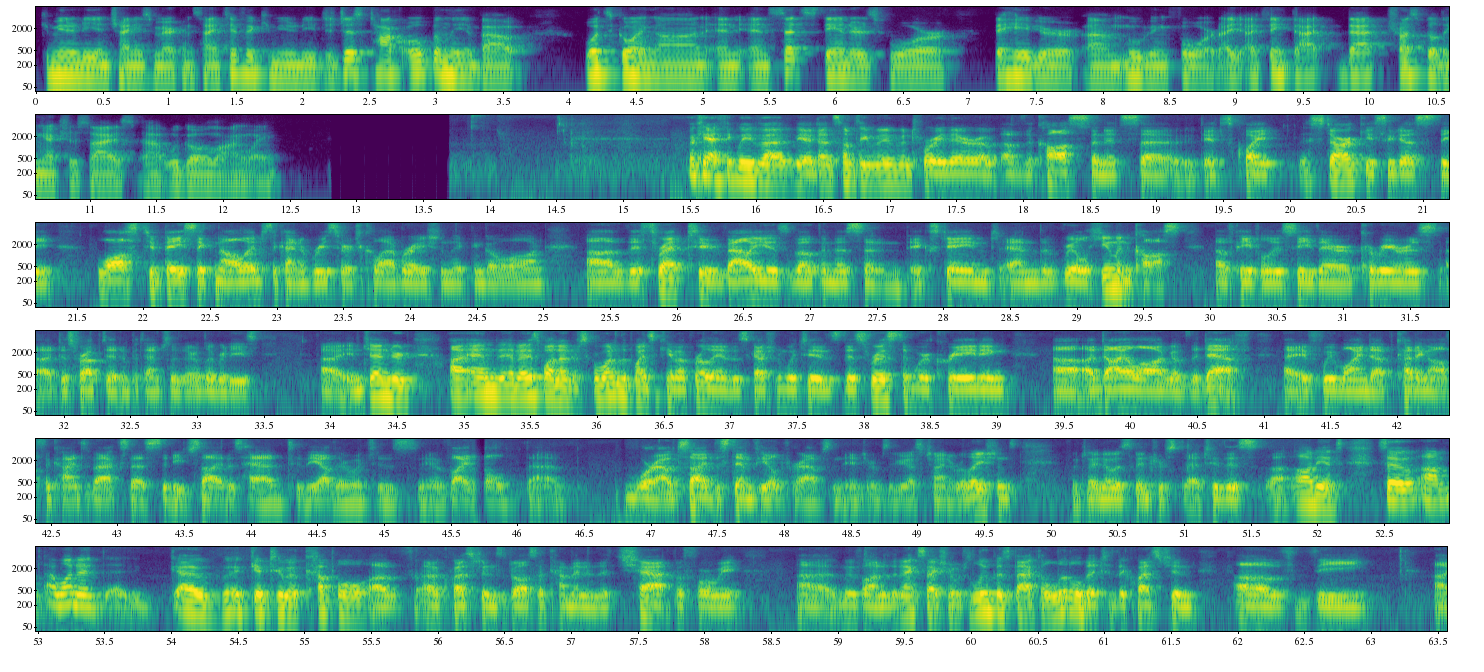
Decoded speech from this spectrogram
community and Chinese American scientific community to just talk openly about what's going on and, and set standards for behavior um, moving forward. I, I, think that that trust building exercise uh, would go a long way. Okay, I think we've uh, yeah, done something of inventory there of, of the costs, and it's uh, it's quite stark. You suggest the loss to basic knowledge, the kind of research collaboration that can go along, uh, the threat to values of openness and exchange, and the real human costs of people who see their careers uh, disrupted and potentially their liberties uh, engendered. Uh, and, and I just want to underscore one of the points that came up earlier in the discussion, which is this risk that we're creating uh, a dialogue of the deaf uh, if we wind up cutting off the kinds of access that each side has had to the other, which is you know, vital, uh, more outside the STEM field perhaps in, in terms of US China relations, which I know is of interest uh, to this uh, audience. So um, I want to uh, get to a couple of questions that also come in in the chat before we move on to the next section, which loop us back a little bit to the question of the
